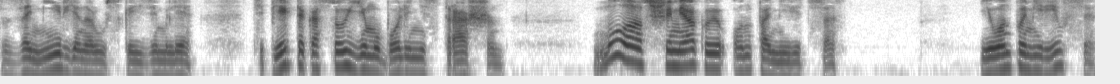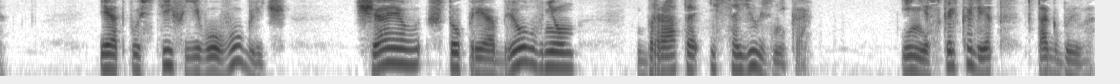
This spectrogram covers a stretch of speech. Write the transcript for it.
замирье на русской земле. Теперь-то косой ему боли не страшен. Ну, а с Шемякою он помирится. И он помирился. и, отпустив его в Углич, чаял, что приобрел в нем брата и союзника. И несколько лет так было.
